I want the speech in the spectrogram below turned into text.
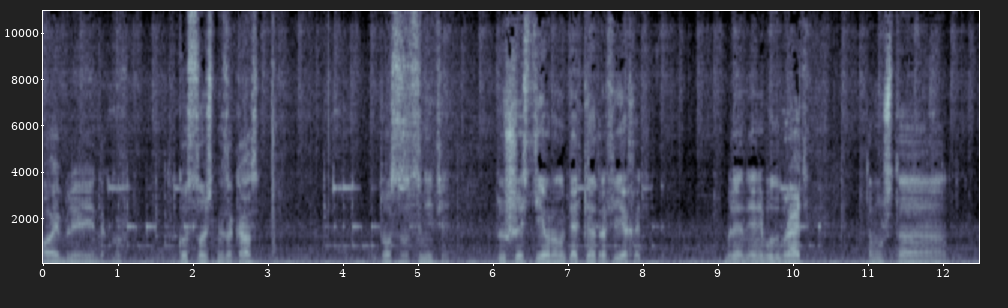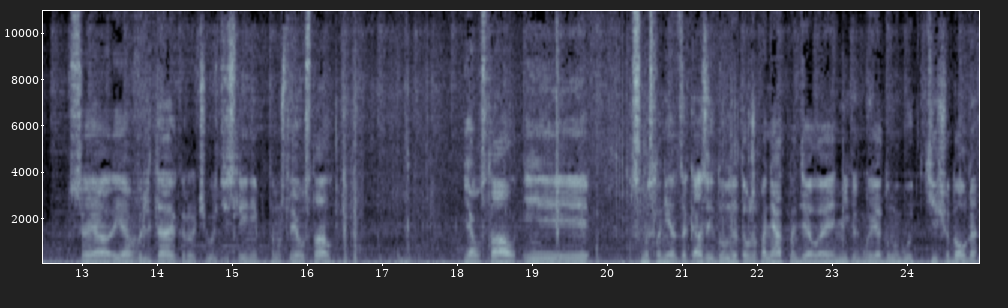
Ай, блин, такой, такой сочный заказ. Просто зацените. Плюс 6 евро на 5 километров ехать. Блин, я не буду брать, потому что все, я, я вылетаю, короче, уйти с линии, потому что я устал. Я устал, и смысла нет, заказы идут, это уже понятное дело, и они, как бы, я думаю, будут идти еще долго,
